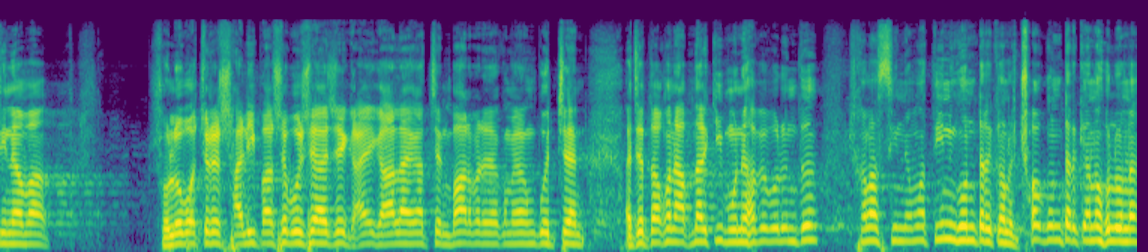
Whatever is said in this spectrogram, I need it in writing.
সিনেমা। ষোলো বছরের শালি পাশে বসে আছে, গায়ে গা লাগাচ্ছেন, বারবার এরকম এরকম করছেন। আচ্ছা তখন আপনার কি মনে হবে বলুন তো? শালা, সিনেমা তিন ঘণ্টার কেন? ছ ঘণ্টার কেন হলো না?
